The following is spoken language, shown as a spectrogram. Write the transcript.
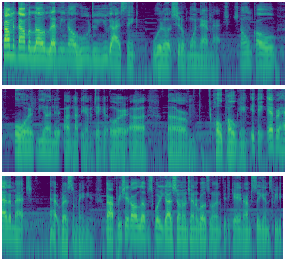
comment down below. Let me know who do you guys think would have should have won that match, Stone Cold or the under uh, not the Undertaker or uh, um, Hulk Hogan if they ever had a match at WrestleMania. But I appreciate all the love and support you guys shown on channel Road to 150k, and I'm still your undisputed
